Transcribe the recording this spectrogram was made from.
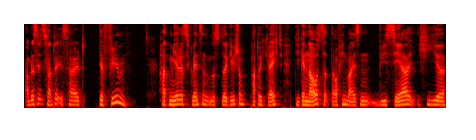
Aber das Interessante ist halt, der Film hat mehrere Sequenzen, und das, da gebe ich schon Patrick recht, die genau darauf hinweisen, wie sehr hier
